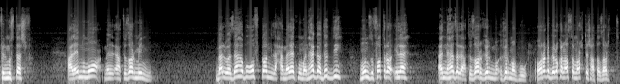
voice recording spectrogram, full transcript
في المستشفى. على انه نوع من الاعتذار مني. بل وذهبوا وفقا لحملات ممنهجة ضدي منذ فترة إلى أن هذا الاعتذار غير غير مقبول. هو الراجل بيقول لك أنا أصلا ما رحتش اعتذرت.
